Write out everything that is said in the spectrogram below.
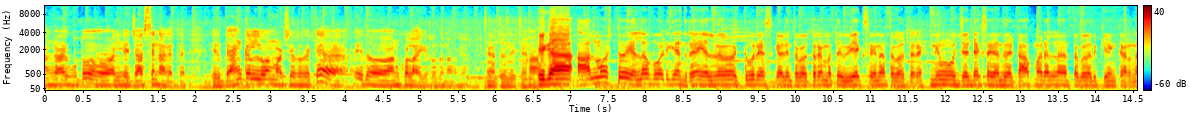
ಹಂಗಾಗ್ಬಿಟ್ಟು ಅಲ್ಲಿ ಜಾಸ್ತಿನೇ ಆಗುತ್ತೆ. ಇದು ಬ್ಯಾಂಕ್ ಅಲ್ಲಿ ಲೋನ್ ಮಾಡಿಸಿರೋದಕ್ಕೆ ಇದು ಅನುಕೂಲ ಆಗಿರೋದು ನಮಗೆ. ಅದು ನಿಜ ಈಗ ಆಲ್ಮೋಸ್ಟ್ ಎಲ್ಲ ಬೋರ್ಡ್ಗೆ ಅಂದ್ರೆ ಎಲ್ಲರೂ ಟೂರ್ ಎಸ್ ಗಾಡಿ ತಗೊಳ್ತಾರೆ ಮತ್ತೆ ವಿ ಎಕ್ಸ್ ಐನ ತಗೊಳ್ತಾರೆ. ನೀವು ಜೆಡ್ ಎಕ್ಸ್ ಐ ಅಂದ್ರೆ ಟಾಪ್ ಮಾಡಲ್ನ ತಗೊಳ್ಳೋದಕ್ಕೆ ಏನ್ ಕಾರಣ?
